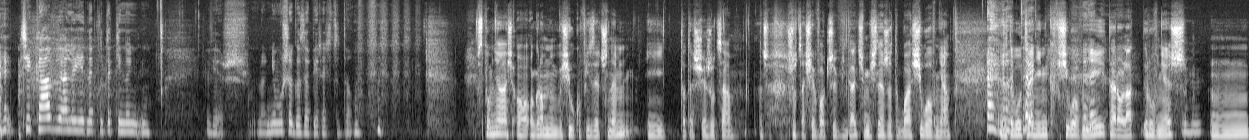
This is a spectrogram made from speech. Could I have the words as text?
ciekawy, ale jednak no taki, no wiesz, no nie muszę go zabierać do domu. Wspomniałaś o ogromnym wysiłku fizycznym i to też się rzuca, znaczy rzuca się w oczy, widać. Myślę, że to była siłownia, że to był tak. trening w siłowni, ta rola również. Mhm. Mm,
